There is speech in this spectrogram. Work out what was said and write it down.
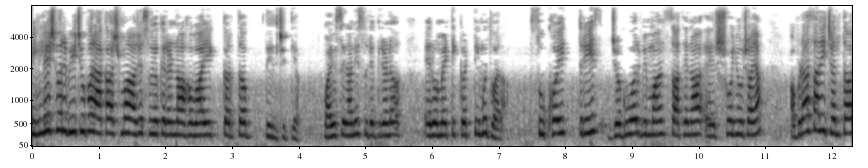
પિંગલેશ્વર બીચ ઉપર આકાશમાં આજે સૂર્યકિરણના હવાઈ કરતબ દિલ જીત્યા. વાયુસેનાની સૂર્યકિરણ એરોમેટિક ટીમ દ્વારા સુખોઈ ત્રીસ જગુઅર વિમાન સાથેના એર શો યોજાયા. અબડાસાની જનતા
